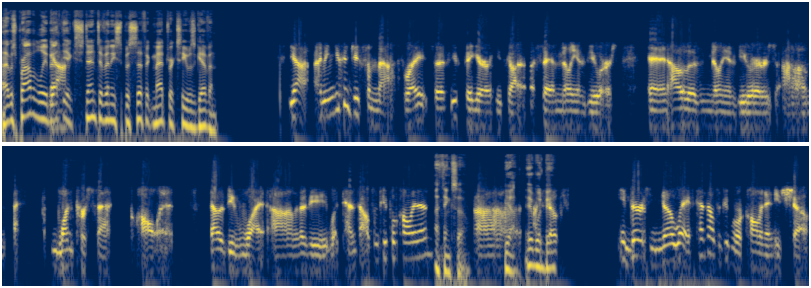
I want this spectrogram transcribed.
That was probably about Yeah. the extent of any specific metrics he was given. Yeah, I mean, you can do some math, right? So if you figure he's got, let's say, a million viewers, and out of those million viewers, um, one percent call in. That would be what? Um, that would be what? Ten thousand people calling in. I think so. Uh, Yeah, it would be. There's no way if ten thousand people were calling in each show,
